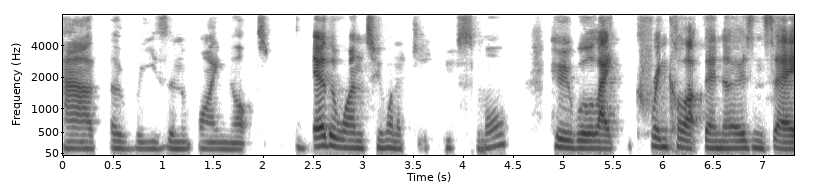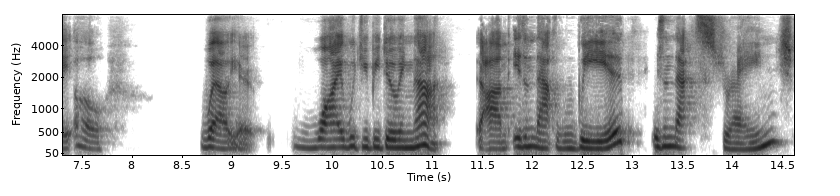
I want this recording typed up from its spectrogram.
have a reason why not. They're the ones who want to keep you small, who will like crinkle up their nose and say, oh, well, yeah, why would you be doing that? Um, isn't that weird? Isn't that strange?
